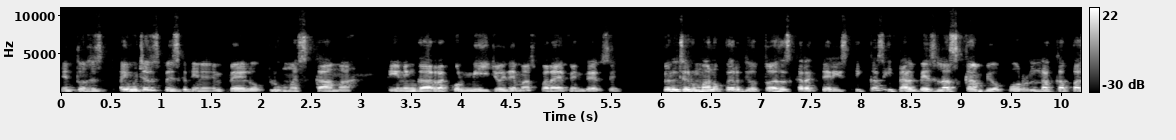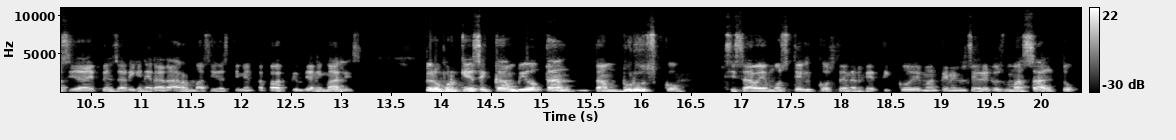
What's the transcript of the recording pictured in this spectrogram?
Entonces, hay muchas especies que tienen pelo, pluma, escama, tienen garra, colmillo y demás para defenderse, pero el ser humano perdió todas esas características y tal vez las cambió por la capacidad de pensar y generar armas y vestimenta a partir de animales. Pero ¿por qué ese cambio tan, tan brusco si sabemos que el coste energético de mantener el cerebro es más alto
